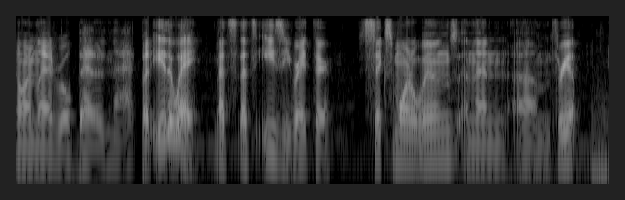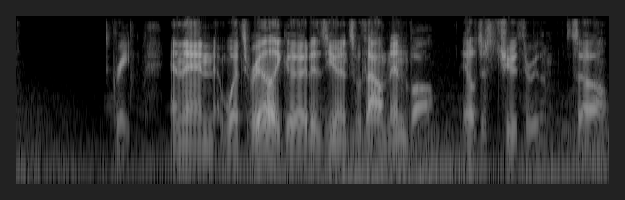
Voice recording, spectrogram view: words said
Normally I'd roll better than that. But either way, that's that's easy right there. Six mortal wounds and then um, three up. It's great. And then what's really good is units without an invul. It'll just chew through them. So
